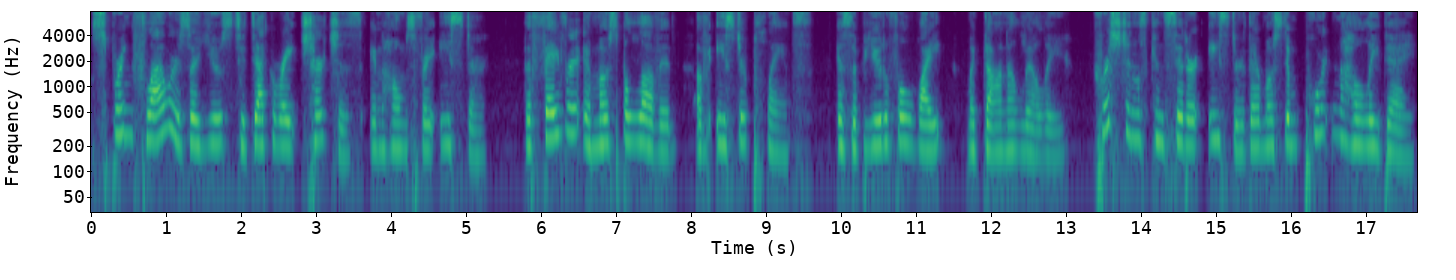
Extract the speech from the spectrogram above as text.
Spring flowers are used to decorate churches and homes for Easter. The favorite and most beloved of Easter plants is the beautiful white Madonna lily. Christians consider Easter their most important holy day.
